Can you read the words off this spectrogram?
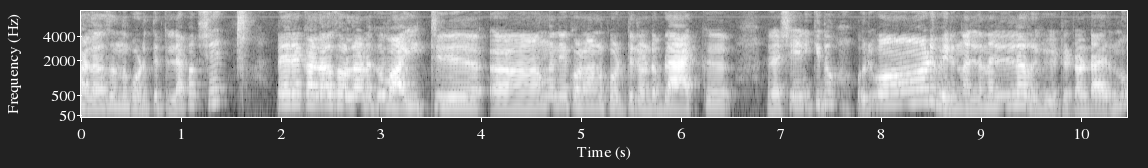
കളേഴ്സ് ഒന്നും കൊടുത്തിട്ടില്ല. പക്ഷേ വേറെ കളേഴ്സ് ഉള്ള കണക്ക് വൈറ്റ് അങ്ങനെയൊക്കെ ഉള്ള കണക്ക് കൊടുത്തിട്ടുണ്ട്. ബ്ലാക്ക് പക്ഷേ എനിക്കിത് ഒരുപാട് പേര് നല്ല നല്ല റിവ്യൂ ഇട്ടിട്ടുണ്ടായിരുന്നു.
